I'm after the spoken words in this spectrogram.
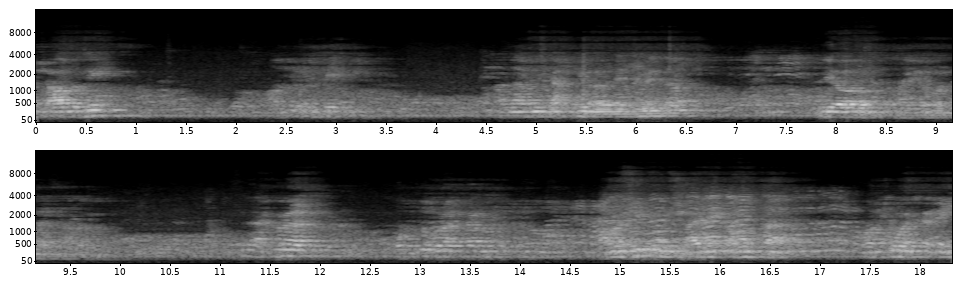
সভাপতি ও এখন আর বক্তব্য রাখার মানসিক শারীরিক অবস্থা আমার খুব একটা নেই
